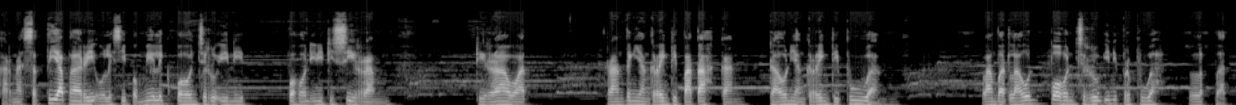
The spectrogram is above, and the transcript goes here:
Karena setiap hari oleh si pemilik pohon jeruk ini, pohon ini disiram, dirawat, ranting yang kering dipatahkan, daun yang kering dibuang, lambat laun pohon jeruk ini berbuah lebat.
